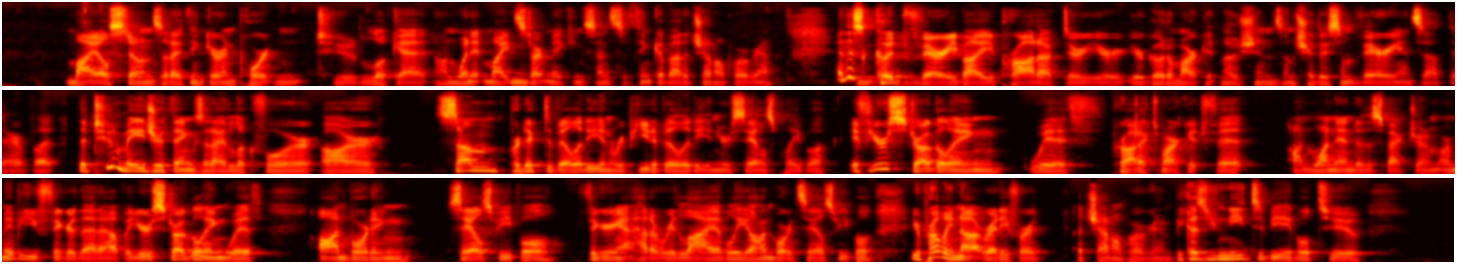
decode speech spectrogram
milestones that I think are important to look at on when it might hmm. start making sense to think about a channel program. And this mm. could vary by product or your, your go to market motions. I'm sure there's some variance out there, but the two major things that I look for are some predictability and repeatability in your sales playbook. If you're struggling with product market fit on one end of the spectrum, or maybe you figured that out, but you're struggling with onboarding salespeople, figuring out how to reliably onboard salespeople, you're probably not ready for a channel program because you need to be able to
